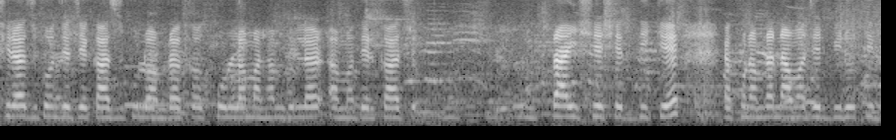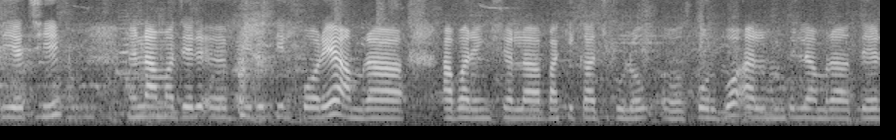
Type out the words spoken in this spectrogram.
সিরাজগঞ্জে যে কাজগুলো আমরা করলাম আলহামদুলিল্লাহ আমাদের কাজ প্রায় শেষের দিকে। এখন আমরা নামাজের বিরতি দিয়েছি। নামাজের বিরতির পরে আমরা আবার ইনশাল্লাহ বাকি কাজগুলো করব। আলহামদুলিল্লাহ আমাদের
